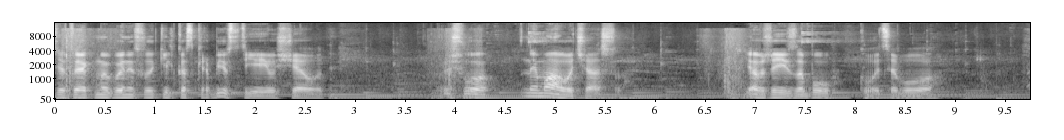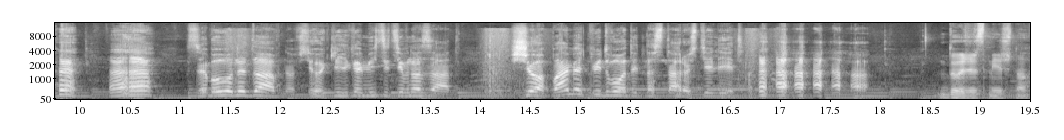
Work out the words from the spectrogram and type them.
Після того, як ми винесли кілька скарбів з тієї ощелини, пройшло немало часу. Я вже і забув, коли це було. Ага, це було недавно, всього кілька місяців назад. Що, пам'ять підводить на старості літ? Ха-ха-ха-ха. Дуже смішно.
